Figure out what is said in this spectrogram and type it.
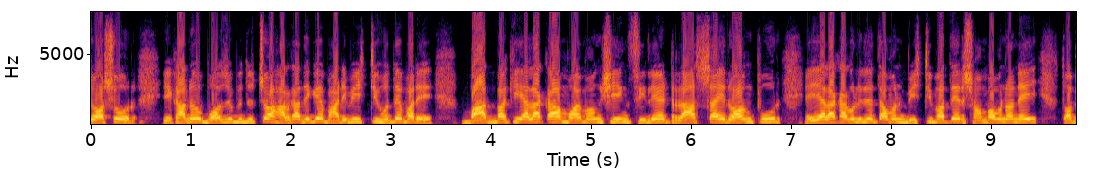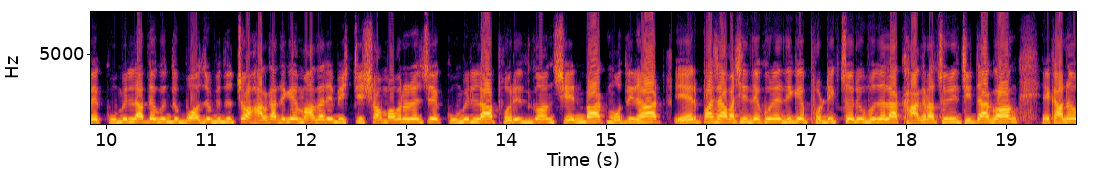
যশোর, এখানেও বজ্রবিদ্যুৎ সহ হালকা থেকে ভারী বৃষ্টি হতে পারে। বাদবাকি এলাকা ময়মনসিংহ, সিলেট, রাজশাহী, রংপুর, এই এলাকাগুলিতে তেমন বৃষ্টিপাতের সম্ভাবনা নেই। তবে কুমিল্লাতেও কিন্তু বজ্রবিদ্যুৎ সহ হালকা থেকে মাঝারি বৃষ্টির সম্ভাবনা রয়েছে। কুমিল্লা, ফরিদগঞ্জ, সেনবাগ, মতিরহাট। এর পাশাপাশি দেখুন এদিকে ফটিকছড়ি উপজেলা, খাগড়াছড়ি, চিটাগং। এখানেও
